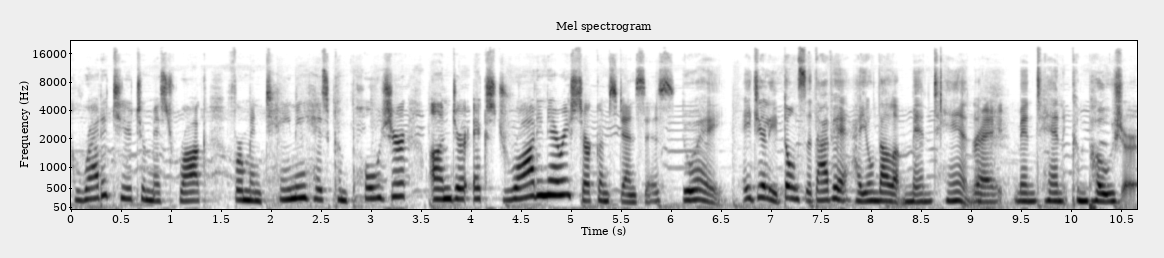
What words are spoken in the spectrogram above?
gratitude to Mr. Rock for maintaining his composure under extraordinary circumstances. 对，哎，这里动词搭配还用到了 maintain，right？Maintain composure。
